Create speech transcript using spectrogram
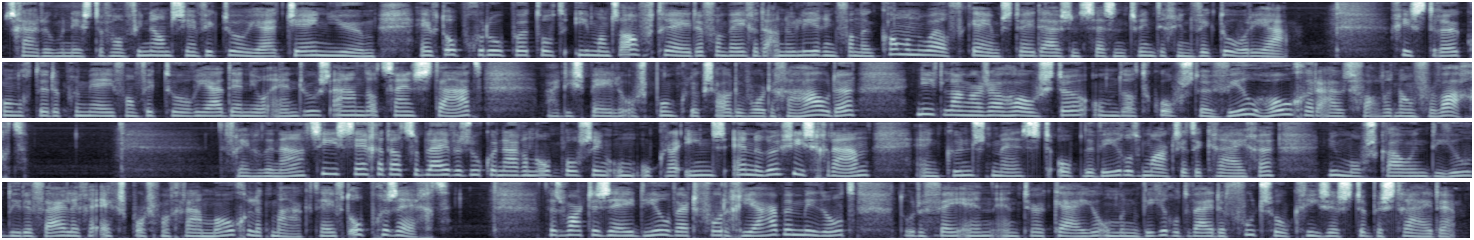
Schaduwminister van Financiën Victoria, Jane Hume, heeft opgeroepen tot iemands aftreden vanwege de annulering van de Commonwealth Games 2026 in Victoria. Gisteren kondigde de premier van Victoria, Daniel Andrews, aan dat zijn staat, waar die spelen oorspronkelijk zouden worden gehouden, niet langer zou hosten omdat kosten veel hoger uitvallen dan verwacht. De Verenigde Naties zeggen dat ze blijven zoeken naar een oplossing om Oekraïens en Russisch graan en kunstmest op de wereldmarkten te krijgen, nu Moskou een deal die de veilige export van graan mogelijk maakt heeft opgezegd. De Zwarte Zee-deal werd vorig jaar bemiddeld door de VN en Turkije om een wereldwijde voedselcrisis te bestrijden.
